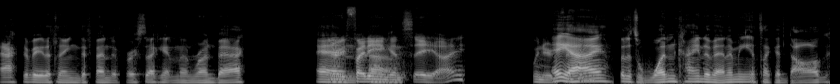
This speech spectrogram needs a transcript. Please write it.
activate a thing, defend it for a second, and then run back. And Are you fighting um, against AI when you're training? AI, but it's one kind of enemy. It's like a dog,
